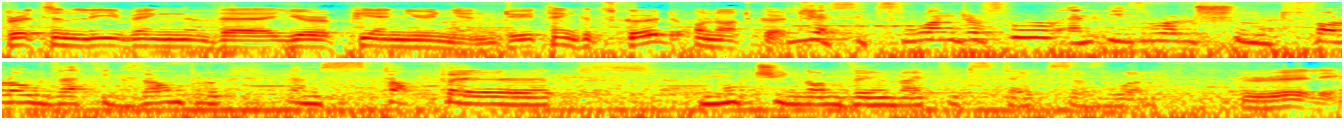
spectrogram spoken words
Britain leaving the European Union? Do you think it's good or not good? Yes, it's wonderful, and Israel should follow that example and stop uh, mooching on the United States as well. Really?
